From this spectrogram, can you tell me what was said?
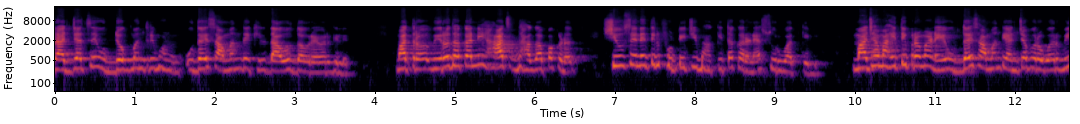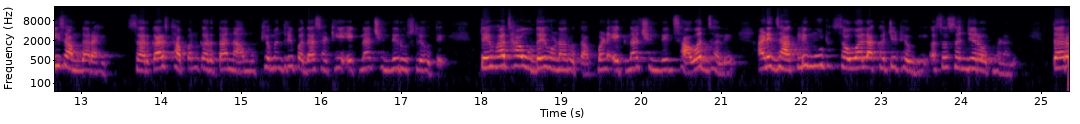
राज्याचे उद्योग मंत्री म्हणून उदय सामंत देखील दावोस दौऱ्यावर गेले. मात्र विरोधकांनी हाच धागा पकडत शिवसेनेतील फुटीची भाकीत करण्यास सुरुवात केली. माझ्या माहितीप्रमाणे उदय सामंत यांच्याबरोबर वीस आमदार आहेत. सरकार स्थापन करताना मुख्यमंत्री पदासाठी एकनाथ शिंदे रुसले होते. तेव्हाच हा उदय होणार होता पण एकनाथ शिंदे सावध झाले आणि झाकली मूठ सव्वा लाखाची ठेवली असं संजय राऊत म्हणाले. तर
